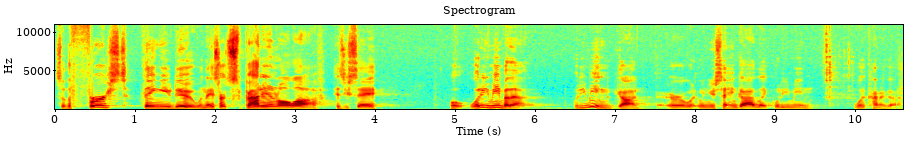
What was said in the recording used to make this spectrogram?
So the first thing you do when they start spouting it all off is you say, Well, what do you mean by that? What do you mean, God? Or when you're saying God, like, what do you mean? What kind of God?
